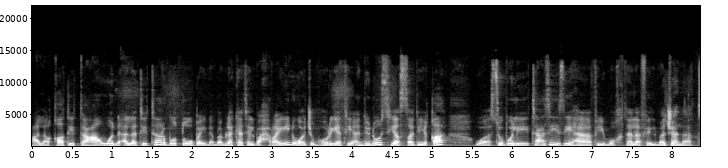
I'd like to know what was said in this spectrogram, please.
علاقات التعاون التي تربط بين مملكة البحرين وجمهورية أندونيسيا الصديقة وسبل تعزيزها في مختلف المجالات.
